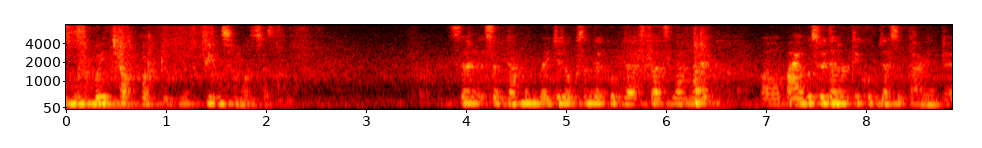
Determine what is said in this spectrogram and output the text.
मुंबईच्या पर्टिक्युलर तीन समस्या सांगा. सर सध्या मुंबईची लोकसंख्या खूप जास्त असल्यामुळे पायाभूत सुविधांवरती खूप जास्त ताण येतोय.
